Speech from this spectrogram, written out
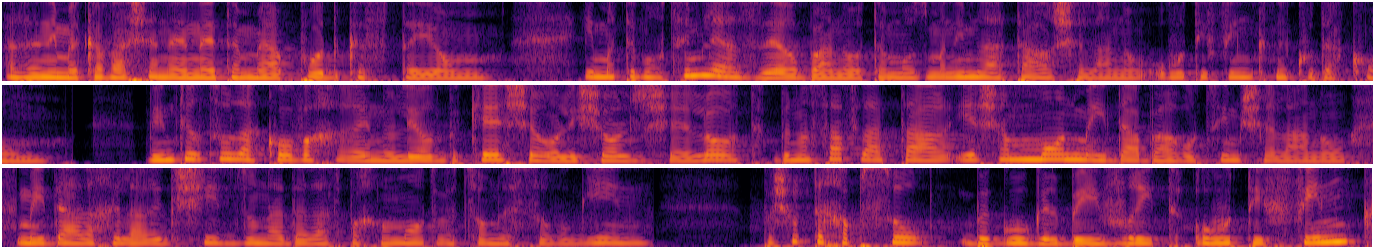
אז אני מקווה שנהניתם מהפודקאסט היום. אם אתם רוצים להיעזר בנו, אתם מוזמנים לאתר שלנו, rutifink.com. ואם תרצו לעקוב אחרינו, להיות בקשר או לשאול שאלות, בנוסף לאתר יש המון מידע בערוצים שלנו, מידע על אכילה רגשית, תזונה דלת פחמימות וצום לסירוגין, פשוט תחפשו בגוגל בעברית רותי פינק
